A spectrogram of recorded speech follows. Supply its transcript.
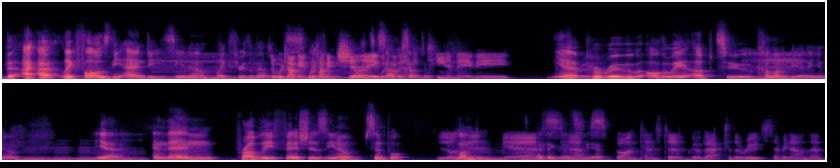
The I, I like follows the Andes, you know, like through the Mm. mountains. So we're talking, we're like, talking Chile, we're south or talking something. Argentina, maybe. Yeah, Peru. Peru. all the way up to Colombia, Mm. you know. Mm, mm, mm. Yeah. Mm. And then probably finishes, you know, simple. London. London. Yeah, I think that's- yeah. yeah. Bond tends to go back to the roots every now and then.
